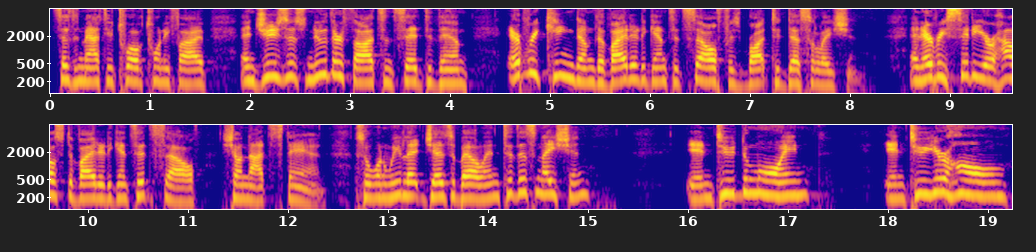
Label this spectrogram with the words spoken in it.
says in Matthew 12 25, and Jesus knew their thoughts and said to them, Every kingdom divided against itself is brought to desolation, and every city or house divided against itself shall not stand. So when we let Jezebel into this nation, into Des Moines, into your home,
